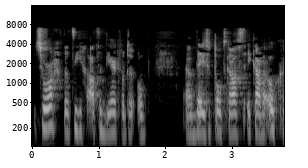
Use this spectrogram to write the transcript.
zorg dat die geattendeerd wordt op, op deze podcast. Ik kan er ook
